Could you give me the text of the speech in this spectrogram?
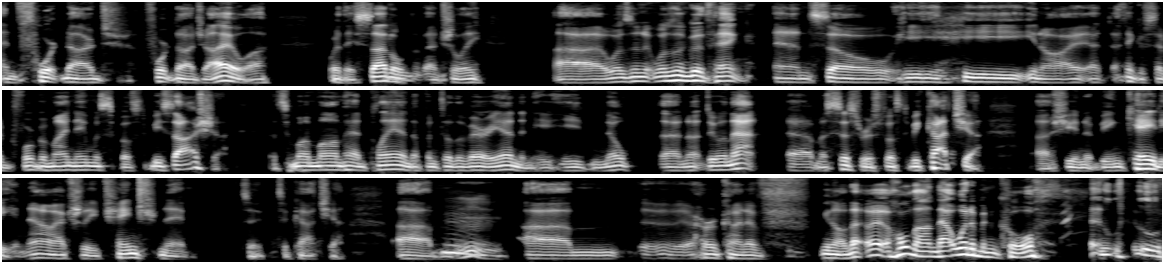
in fort dodge fort dodge iowa where they settled eventually uh, it wasn't it wasn't a good thing. And so he he you know I, I think i've said before but my name was supposed to be sasha. That's what my mom had planned up until the very end. And he he nope uh, not doing that. Uh, my sister was supposed to be katya. Uh, she ended up being katie and now actually changed her name to, to katya. Um, Mm. um uh, her kind of you know that uh, hold on that would have been cool. Little,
